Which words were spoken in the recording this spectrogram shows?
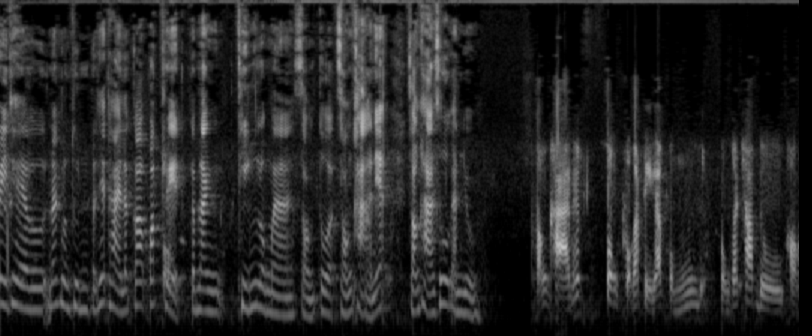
รีเทลนักลงทุนประเทศไทยแล้วก็ป๊อปเทรดกำลังทิ้งลงมาสองตัวสองขาเนี้ยสองขาสู้กันอยู่สองขาเนี่ยตรงปกติแล้วผมผมก็ชอบดูของ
